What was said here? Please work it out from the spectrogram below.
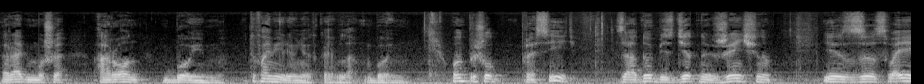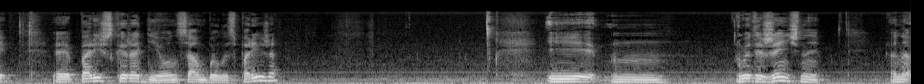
Раби Муша Арон Боим. Это фамилия у него такая была, Боим. Он пришел просить за одну бездетную женщину из своей парижской родни. Он сам был из Парижа. И у этой женщины, она,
